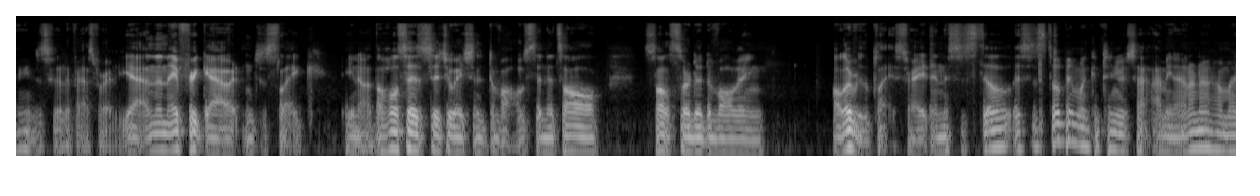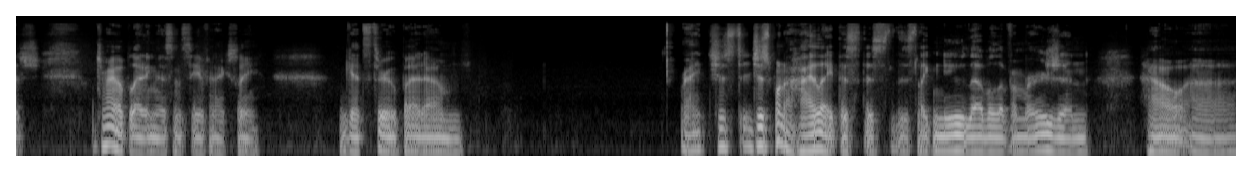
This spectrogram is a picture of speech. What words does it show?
I can just go to fast forward. Yeah, and then they freak out and just like you know the whole situation devolves and it's all it's all sort of devolving all over the place, right? And this is still this has still been one continuous. I mean, I don't know how much. I'll try uploading this and see if it actually gets through, but um, right just just want to highlight this this this like new level of immersion how uh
